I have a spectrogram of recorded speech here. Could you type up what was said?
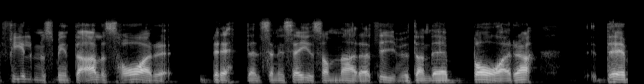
film som inte alls har berättelsen i sig som narrativ utan det är bara det är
